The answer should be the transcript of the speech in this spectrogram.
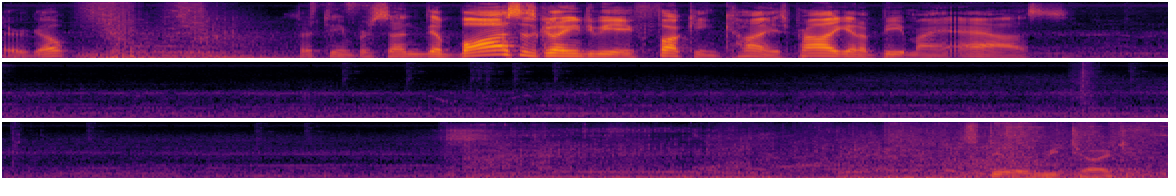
There we go. 13%. The boss is going to be a fucking cunt. He's probably going to beat my ass. Still recharging.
